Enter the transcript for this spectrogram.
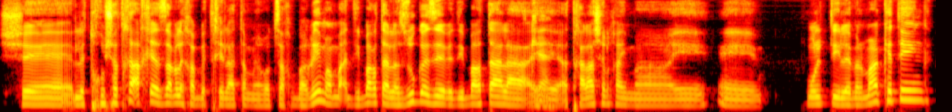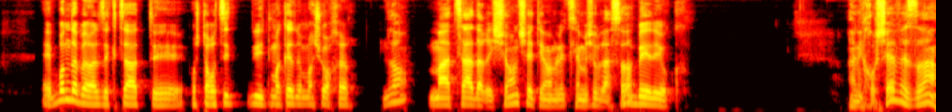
שלתחושתך הכי עזר לך בתחילת המרוץ עכברים, אמ- דיברת על הזוג הזה ודיברת על כן. ההתחלה שלך עם ה multi level marketing. בוא נדבר על זה קצת, אה, או שאתה רוצה להתמקד במשהו אחר. לא מה הצעד הראשון שהייתי ממליץ למישהו לעשות בדיוק. אני חושב עזרה.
